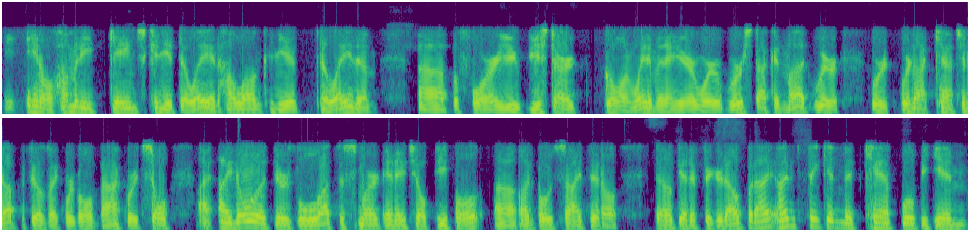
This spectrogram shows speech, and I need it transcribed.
you know, how many games can you delay and how long can you delay them uh, before you, you start going, wait a minute here, we're, we're stuck in mud. We're, we're, we're not catching up. It feels like we're going backwards. So I, I know that there's lots of smart NHL people uh, on both sides that'll, that'll get it figured out. But I, I'm thinking that camp will begin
